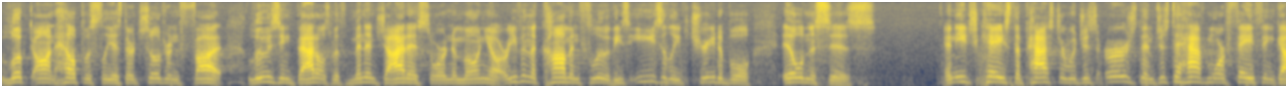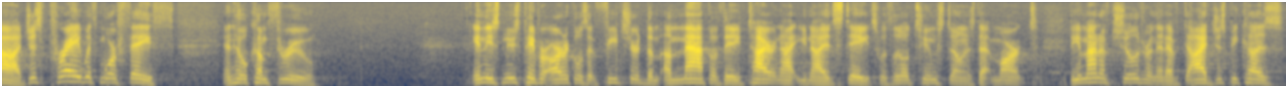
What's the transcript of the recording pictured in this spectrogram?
looked on helplessly as their children fought losing battles with meningitis or pneumonia or even the common flu, these easily treatable illnesses. In each case, the pastor would just urge them just to have more faith in God. Just pray with more faith, and He'll come through. In these newspaper articles, it featured the, a map of the entire United States with little tombstones that marked the amount of children that have died just because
